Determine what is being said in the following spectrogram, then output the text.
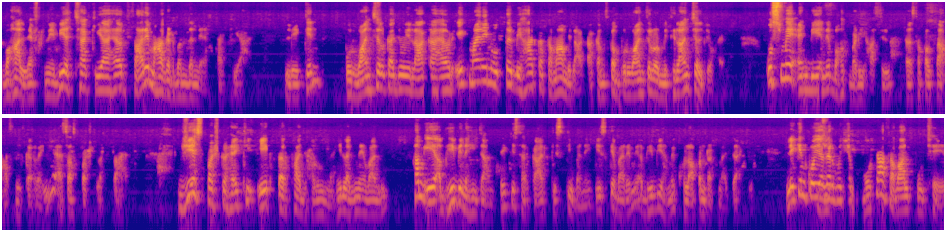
वहाँ लेफ़्ट ने भी अच्छा किया है और सारे महागठबंधन ने अच्छा किया है। लेकिन पूर्वांचल का जो इलाका है और एक मायने में उत्तर बिहार का तमाम इलाका कम से कम पूर्वांचल और मिथिलांचल जो है उसमें एनडीए ने बहुत बड़ी हासिल सफलता हासिल कर रही है ऐसा स्पष्ट लगता है। ये स्पष्ट है कि एक तरफा झाड़ू नहीं लगने वाली। हम ये अभी भी नहीं जानते कि सरकार किसकी बनेगी इसके बारे में अभी भी हमें खुलापन रखना चाहिए। लेकिन कोई अगर मुझे मोटा सवाल पूछे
